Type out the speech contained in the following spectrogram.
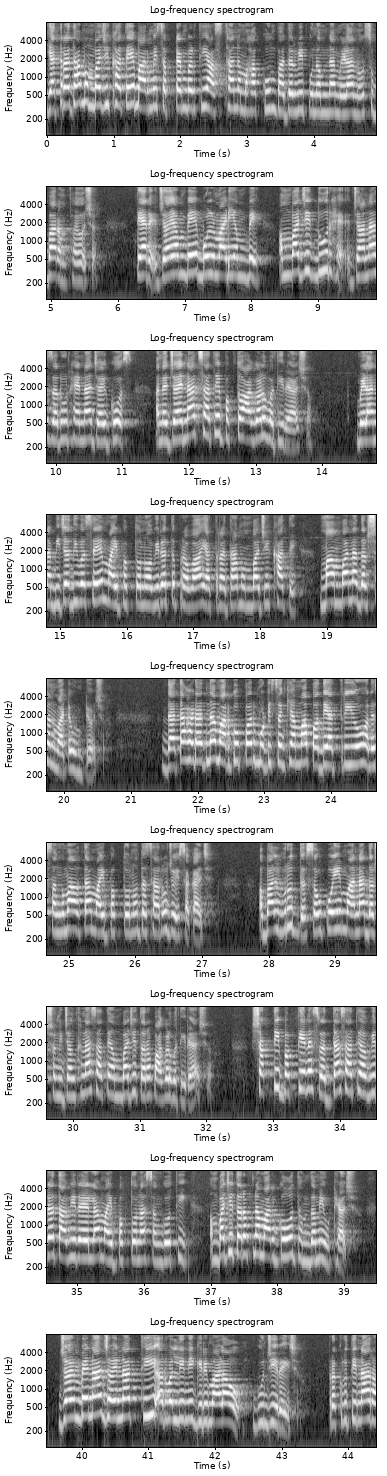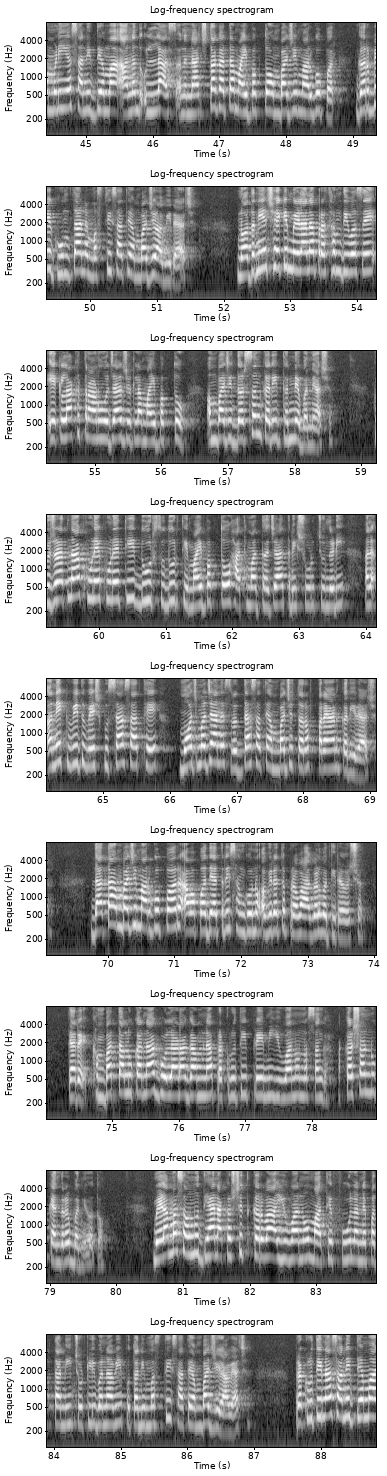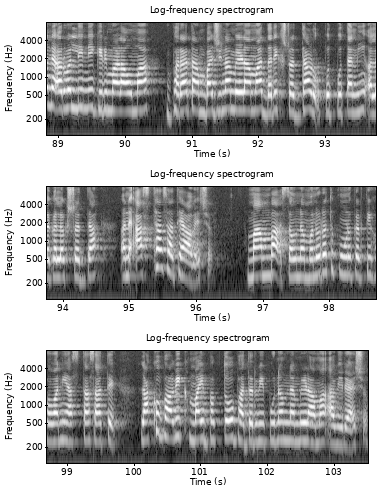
યાત્રાધામ અંબાજી ખાતે બારમી સપ્ટેમ્બરથી આસ્થાના મહાકુંભ ભાદરવી પૂનમના મેળાનો શુભારંભ થયો છે. ત્યારે જય અંબે બોલમાડી અંબે, અંબાજી દૂર હે, જાના જરૂર હેના જય ઘોષ અને જયનાથ સાથે ભક્તો આગળ વધી રહ્યા છે. મેળાના બીજા દિવસે માઈ ભક્તોનો અવિરત પ્રવાહ યાત્રાધામ અંબાજી ખાતે મા અંબાના દર્શન માટે ઉમટ્યો છે. દાતા હડાદના માર્ગો પર મોટી સંખ્યામાં પદયાત્રીઓ અને સંઘમાં આવતા માઈ ભક્તોનો ધસારો જોઈ શકાય છે. અબાલ વૃદ્ધ સૌ કોઈ માના દર્શનની ઝંખના સાથે અંબાજી તરફ આગળ વધી રહ્યા છે. શક્તિ, ભક્તિ અને શ્રદ્ધા સાથે અવિરત આવી રહેલા માઈ ભક્તોના સંઘોથી અંબાજી તરફના માર્ગો ધમધમી ઉઠ્યા છે. જય અંબેના, જયનાથથી અરવલ્લીની ગિરિમાળાઓ ગુંજી રહી છે. પ્રકૃતિના રમણીય સાનિધ્યમાં આનંદ, ઉલ્લાસ અને નાચતા ગાતા માઈ ભક્તો અંબાજી માર્ગો પર ગરબે ઘૂમતા અને મસ્તી સાથે અંબાજી આવી રહ્યા છે. નોંધનીય છે કે મેળાના પ્રથમ દિવસે એક લાખ ત્રાણું હજાર જેટલા માઈ ભક્તો અંબાજી દર્શન કરી ધન્ય બન્યા છે. ગુજરાતના ખૂણે ખૂણેથી દૂર સુદૂરથી માઈ ભક્તો હાથમાં ધજા, ત્રિશૂળ, ચુંદડી અને અનેકવિધ વેશભૂષા સાથે, મોજ મજા અને શ્રદ્ધા સાથે અંબાજી તરફ પ્રયાણ કરી રહ્યા છે. દાતા અંબાજી માર્ગો પર આવા પદયાત્રી સંઘોનો અવિરત પ્રવાહ આગળ વધી રહ્યો છે. ત્યારે ખંભાત તાલુકાના ગોલાણા ગામના પ્રકૃતિ પ્રેમી યુવાનોનો સંઘ આકર્ષણનું કેન્દ્ર બન્યો હતો. મેળામાં સૌનું ધ્યાન આકર્ષિત કરવા યુવાનો માથે ફૂલ અને પત્તાની ચોટલી બનાવી પોતાની મસ્તી સાથે અંબાજી આવ્યા છે. પ્રકૃતિના સાનિધ્યમાં અને અરવલ્લીની ગિરિમાળાઓમાં ભરાતા અંબાજીના મેળામાં દરેક શ્રદ્ધાળુ પોતપોતાની અલગ અલગ શ્રદ્ધા અને આસ્થા સાથે આવે છે. મા અંબા સૌના મનોરથ પૂર્ણ કરતી હોવાની આસ્થા સાથે લાખો ભાવિક માઈ ભક્તો ભાદરવી પૂનમના મેળામાં આવી રહ્યા છે.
